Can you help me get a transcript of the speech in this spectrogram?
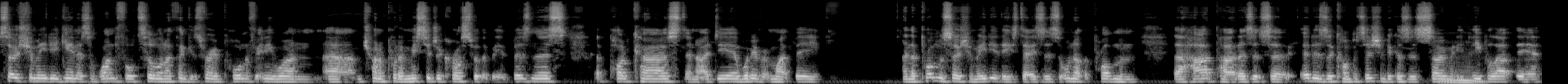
social media again, it's a wonderful tool, and I think it's very important for anyone um, trying to put a message across, whether it be a business, a podcast, an idea, whatever it might be. And the problem with social media these days is, or not the problem, the hard part is it's a it is a competition because there's so many Mm. people out there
